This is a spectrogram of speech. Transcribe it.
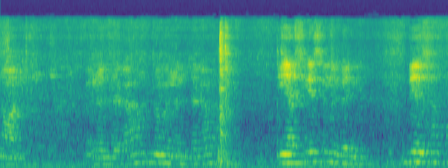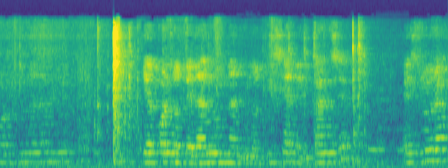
no hay. Me lo entregaban, no me lo entregaban. Y así es el devenir. Desafortunadamente, ya cuando te dan una noticia del cáncer, es dura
